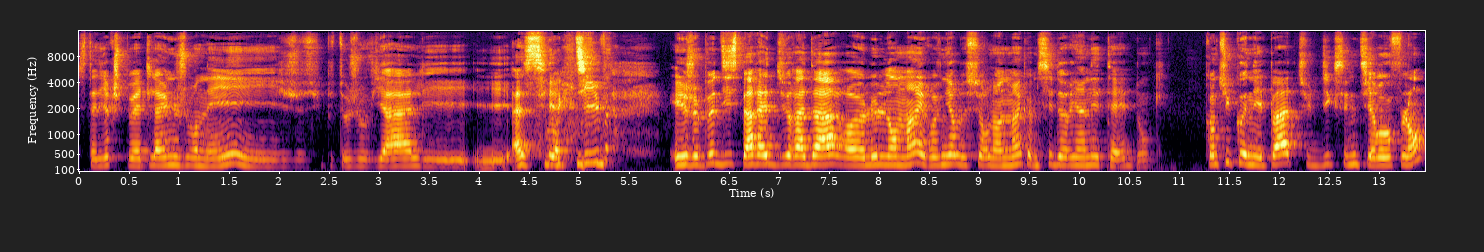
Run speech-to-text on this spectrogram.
C'est-à-dire que je peux être là une journée et je suis plutôt joviale et, et assez active. et je peux disparaître du radar euh, le lendemain et revenir le surlendemain comme si de rien n'était. Donc, quand tu connais pas, tu te dis que c'est une tire au flanc.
